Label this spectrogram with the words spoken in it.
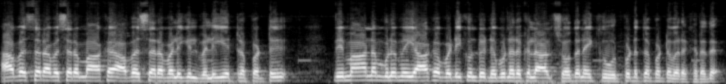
அவசர அவசரமாக அவசர வழியில் வெளியேற்றப்பட்டு விமானம் முழுமையாக வெடிகுண்டு நிபுணர்களால் சோதனைக்கு உட்படுத்தப்பட்டு வருகிறது.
